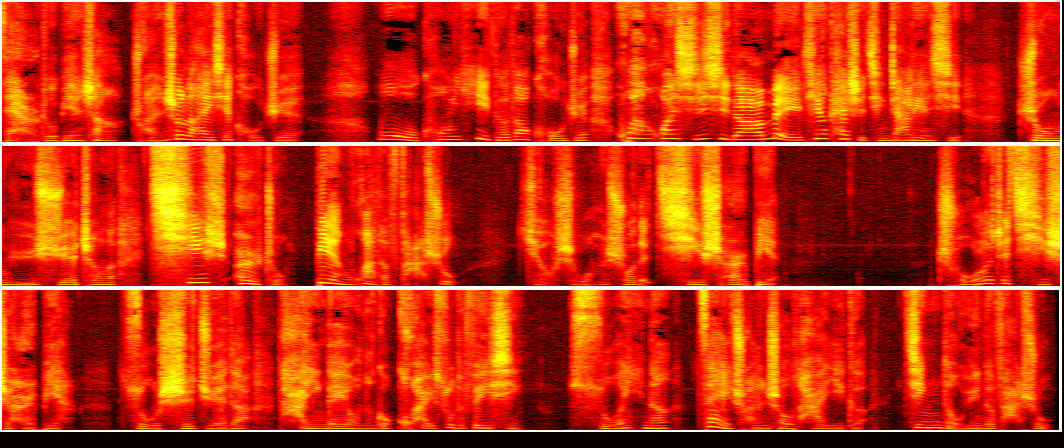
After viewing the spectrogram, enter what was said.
在耳朵边上传授了他一些口诀。悟空一得到口诀，欢欢喜喜的，每天开始勤加练习，终于学成了七十二种变化的法术，就是我们说的七十二变。除了这七十二变，祖师觉得他应该有能够快速的飞行，所以呢，再传授他一个筋斗云的法术，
